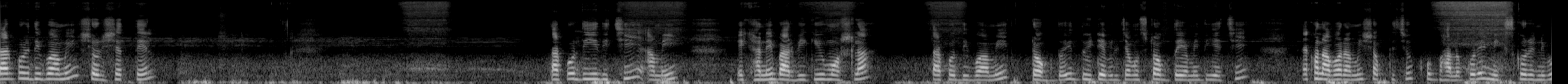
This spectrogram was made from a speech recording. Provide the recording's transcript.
তারপরে দিব আমি সরিষার তেল। তারপর দিয়ে দিচ্ছি আমি এখানে বারবিকিউ মশলা। তারপর দিব আমি টক দই, দুই টেবিল চামচ টক দই আমি দিয়েছি। এখন আবার আমি সব কিছু খুব ভালো করে মিক্স করে নিব।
